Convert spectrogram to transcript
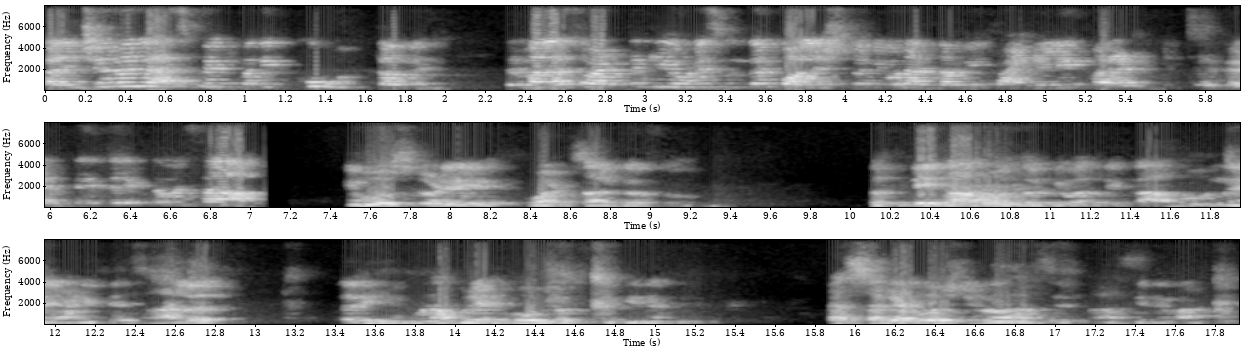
कल्चरल ऍस्पेक्टमध्ये खूप उत्तम आहे. तर मला असं वाटतं की एवढे सुंदर कॉलेज तो येऊन आता मी फायनली मराठी पिक्चर करते. तर एकदम असं वाटचाल करतो. तर ते का होतं किंवा ते का होऊ नये आणि ते झालं तरीही पुन्हा प्रेम होऊ शकतं की नाही? त्या सगळ्या गोष्टींवर हा सिनेमा आहे.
